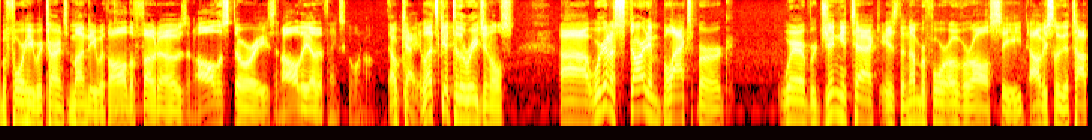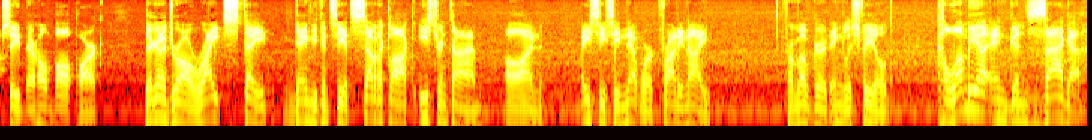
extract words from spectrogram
before he returns Monday with all the photos and all the stories and all the other things going on. Okay, let's get to the regionals. Uh, we're going to start in Blacksburg, where Virginia Tech is the number four overall seed, obviously the top seed in their home ballpark. They're going to draw Wright State, game you can see at 7 o'clock Eastern Time on ACC Network Friday night from over at English Field. Columbia and Gonzaga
